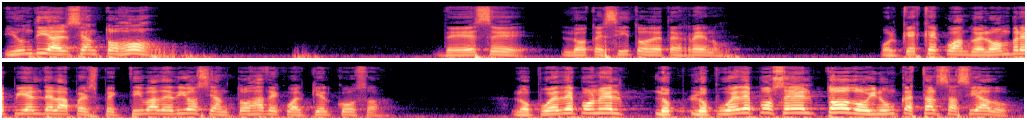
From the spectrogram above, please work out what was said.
Y un día él se antojó de ese lotecito de terreno. Porque es que cuando el hombre pierde la perspectiva de Dios se antoja de cualquier cosa. Lo puede poner, lo, puede poseer todo y nunca estar saciado.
